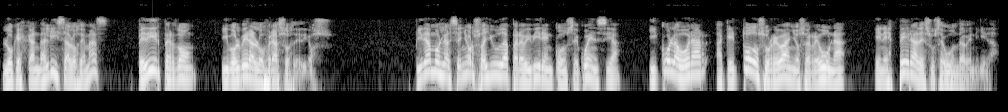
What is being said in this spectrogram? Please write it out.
lo que escandaliza a los demás, pedir perdón y volver a los brazos de Dios. Pidámosle al Señor su ayuda para vivir en consecuencia y colaborar a que todo su rebaño se reúna en espera de su segunda venida.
